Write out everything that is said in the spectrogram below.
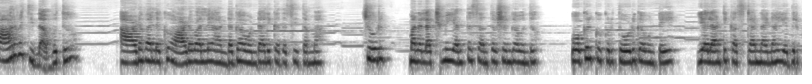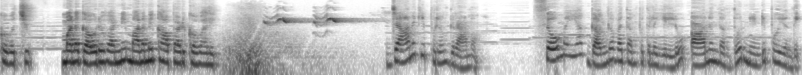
పార్వతి నవ్వుతూ ఆడవాళ్ళకు ఆడవాళ్ళే అండగా ఉండాలి కదా సీతమ్మ. చూడు మన లక్ష్మి ఎంత సంతోషంగా ఉందో. ఒకరికొకరు తోడుగా ఉంటే ఎలాంటి కష్టాన్నైనా ఎదుర్కోవచ్చు. మన గౌరవాన్ని మనమే కాపాడుకోవాలి. జానకిపురం గ్రామం. సోమయ్య గంగవ్వ దంపతుల ఇల్లు ఆనందంతో నిండిపోయింది.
